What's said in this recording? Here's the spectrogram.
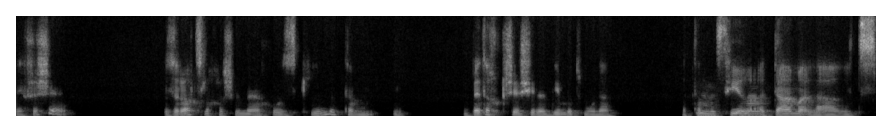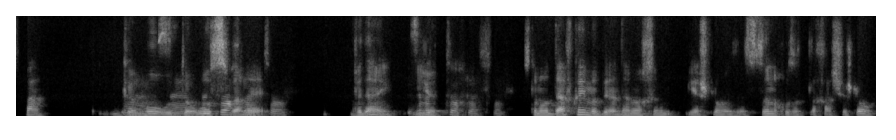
אני חושב שזה לא הצלחה של מאה אחוז, כי אם אתה, בטח כשיש ילדים בתמונה, אתה מתיר אדם על הרצפה, גמור, דרוס ורע. ודאי. זה בטוח לא טוב. זאת אומרת, דווקא אם הבן אדם האחר, יש לו איזה 20 אחוז הצלחה, שיש לו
